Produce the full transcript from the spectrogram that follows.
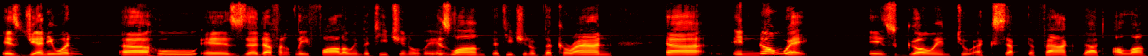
is genuine, uh, who is uh, definitely following the teaching of Islam, the teaching of the Quran, uh, in no way is going to accept the fact that Allah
